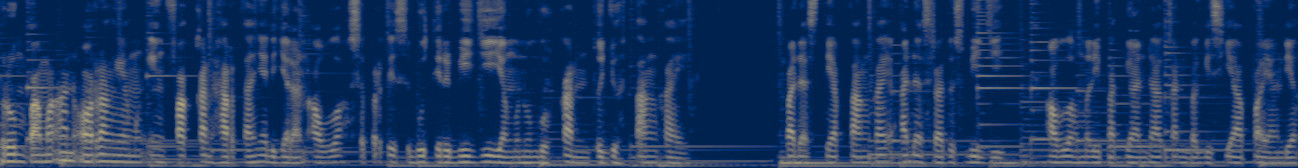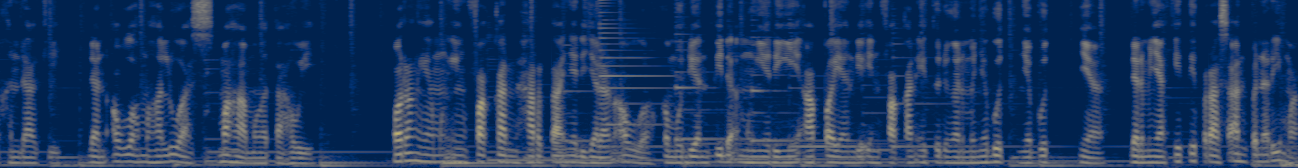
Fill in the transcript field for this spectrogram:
Perumpamaan orang yang menginfakkan hartanya di jalan Allah seperti sebutir biji yang menumbuhkan tujuh tangkai pada setiap tangkai ada seratus biji. Allah melipat gandakan bagi siapa yang dia kehendaki. Dan Allah maha luas, maha mengetahui. Orang yang menginfakkan hartanya di jalan Allah, kemudian tidak mengiringi apa yang dia infakkan itu dengan menyebut-nyebutnya dan menyakiti perasaan penerima,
